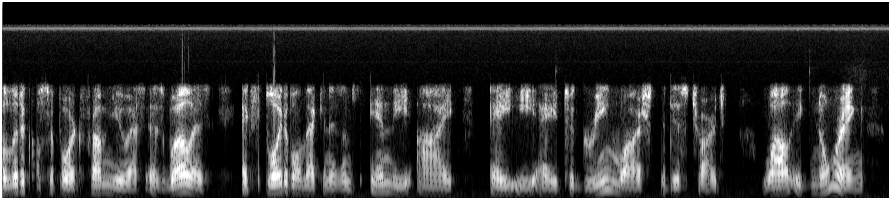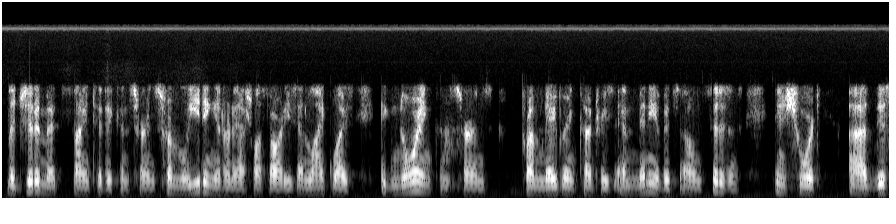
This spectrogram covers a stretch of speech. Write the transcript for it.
political support from U.S. as well as exploitable mechanisms in the IAEA to greenwash the discharge while ignoring legitimate scientific concerns from leading international authorities and likewise ignoring concerns from neighboring countries and many of its own citizens. In short, uh, this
